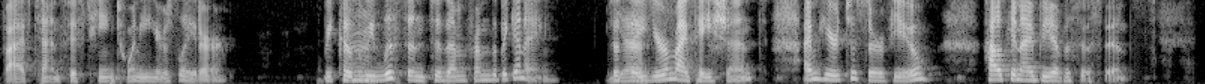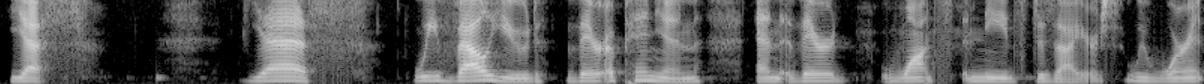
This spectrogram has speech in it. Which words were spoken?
5, 10, 15, 20 years later because mm. we listened to them from the beginning to yes. say, You're my patient. I'm here to serve you. How can I be of assistance? Yes. Yes. We valued their opinion and their wants, needs, desires. We weren't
